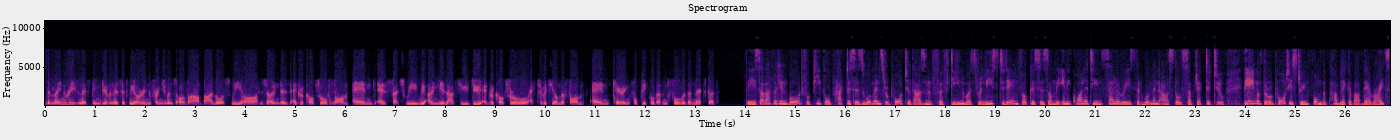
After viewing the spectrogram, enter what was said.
The main reason that's been given is that we are in infringement of our bylaws. We are zoned as agricultural farm and as such we, we're only allowed to do agricultural activity on the farm and caring for people doesn't fall within. The South African Board for People Practices Women's Report 2015 was released today and focuses on the inequality in salaries that women are still subjected to. The aim of the report is to inform the public about their rights,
